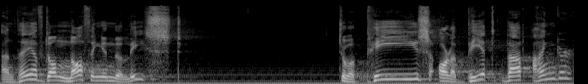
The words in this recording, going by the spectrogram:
And they have done nothing in the least to appease or abate that anger.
